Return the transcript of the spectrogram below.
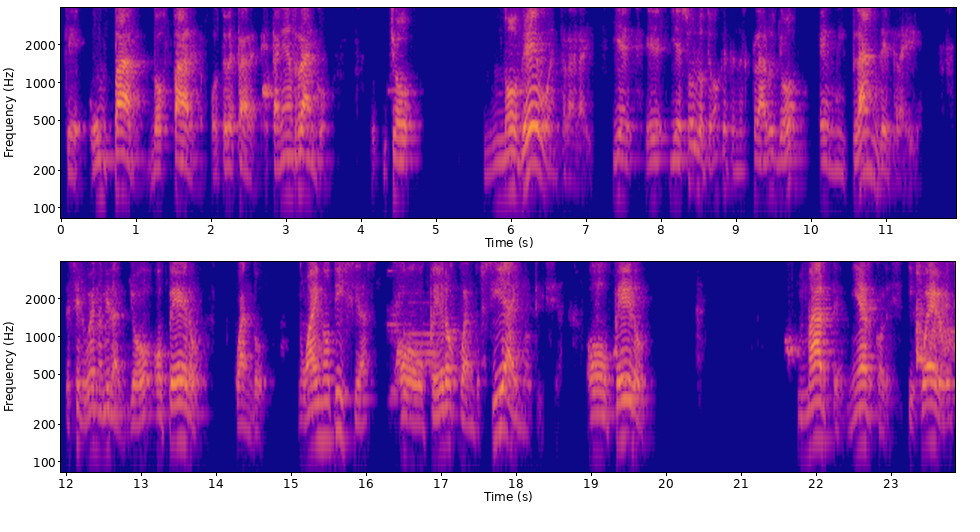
que un par, dos pares o tres pares están en rango, yo no debo entrar ahí. Y, eh, eso lo tengo que tener claro yo en mi plan de trading. Decir, bueno, mira, yo opero cuando no hay noticias o opero cuando sí hay noticias. Opero martes, miércoles y jueves,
